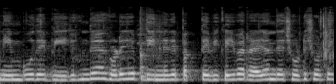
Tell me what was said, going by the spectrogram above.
ਨਿੰਬੂ ਦੇ ਬੀਜ ਹੁੰਦੇ ਆ ਥੋੜੇ ਜਿਹੇ ਪੁਦੀਨੇ ਦੇ ਪੱਤੇ ਵੀ ਕਈ ਵਾਰ ਰਹਿ ਜਾਂਦੇ ਆ ਛੋਟੇ ਛੋਟੇ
